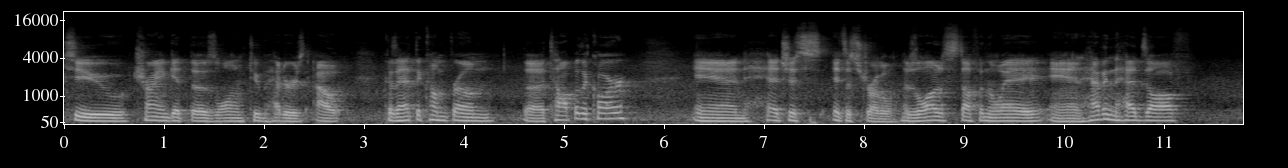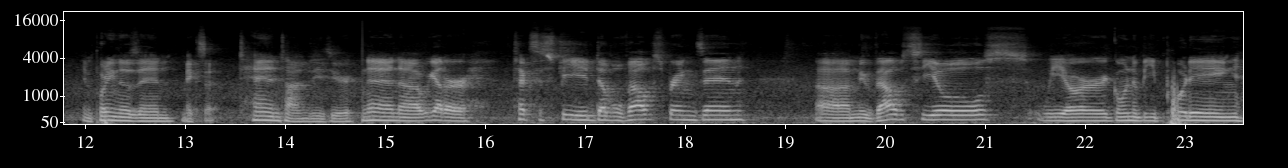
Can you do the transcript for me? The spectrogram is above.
to try and get those long tube headers out because I have to come from the top of the car and it's just it's a struggle. There's a lot of stuff in the way and having the heads off and putting those in makes it 10 times easier. And then uh, we got our texas speed double valve springs in um, new valve seals. We are going to be putting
